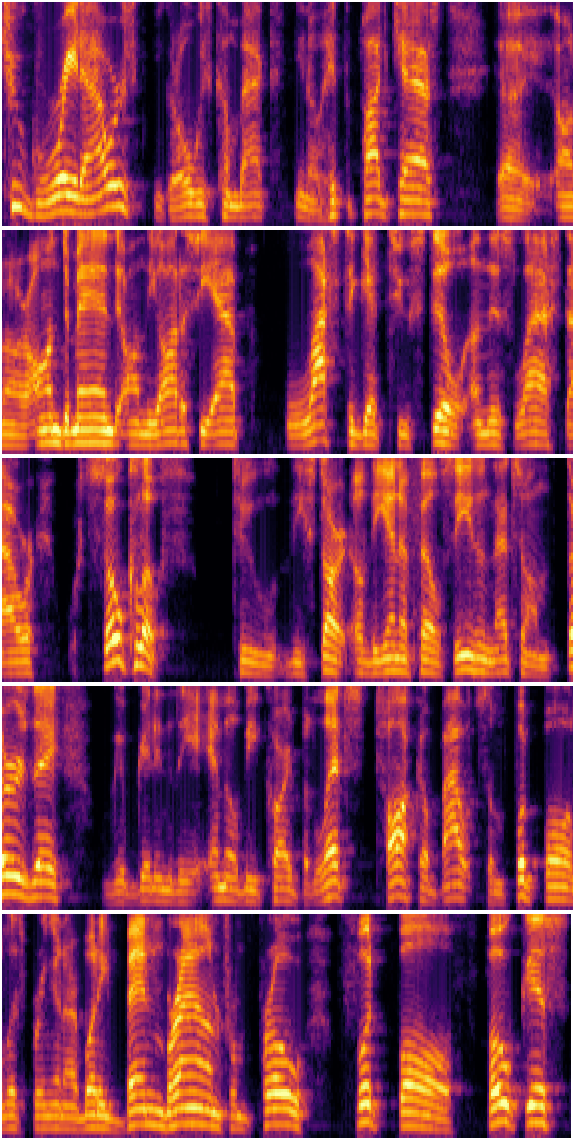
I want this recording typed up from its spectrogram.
two great hours. You could always come back, you know, hit the podcast uh, on our on demand on the Odyssey app. Lots to get to still on this last hour. We're so close to the start of the NFL season. That's on Thursday. We'll get into the MLB card, but let's talk about some football. Let's bring in our buddy Ben Brown from Pro Football Focus.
